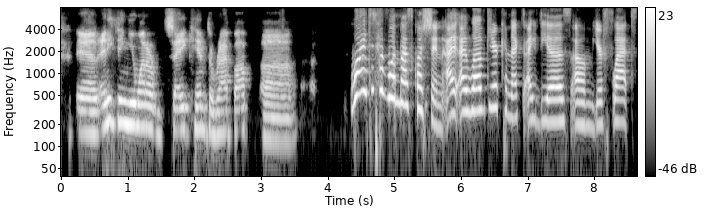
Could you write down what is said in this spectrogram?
and anything you want to say, Kim, to wrap up? Uh, well, I did have one last question. I, I loved your connect ideas, um, your flat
